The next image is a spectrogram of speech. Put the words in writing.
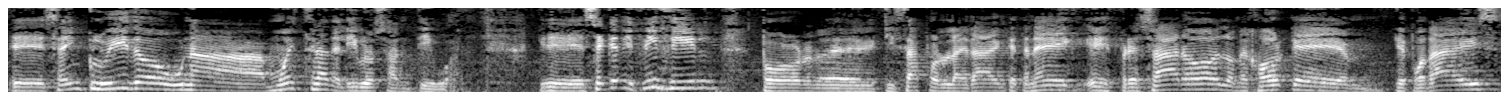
eh, se ha incluido una muestra de libros antiguos. Eh, sé que es difícil, por eh, quizás por la edad en que tenéis, expresaros lo mejor que, podáis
